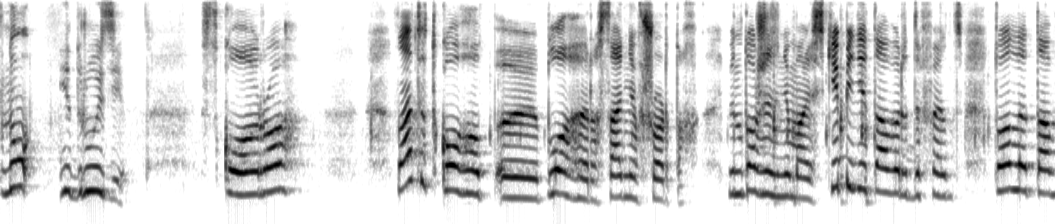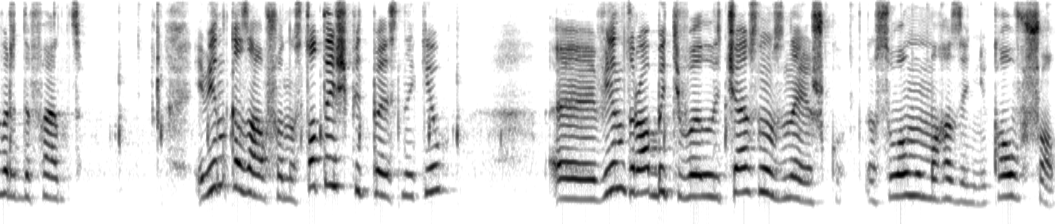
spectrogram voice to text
Ну і друзі, скоро. Знаєте такого е, блогера Саня в шортах? Він теж знімає Skibidi Tower Defense, Toilet Tower Defense. І він казав, що на 100 тисяч підписників е, він зробить величезну знижку у своєму магазині Shop.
